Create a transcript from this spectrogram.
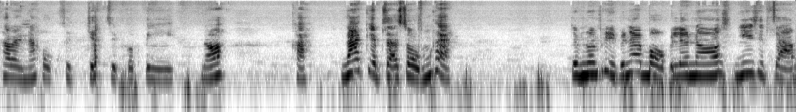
เท่าไหร่นะหกสิบเจ็ดสิบกว่าปีเนาะค่ะน่าเก็บสะสมค่ะ จำนวนผลิตไปหน้บอกไปแล้วเนาะยี่สิบสาม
